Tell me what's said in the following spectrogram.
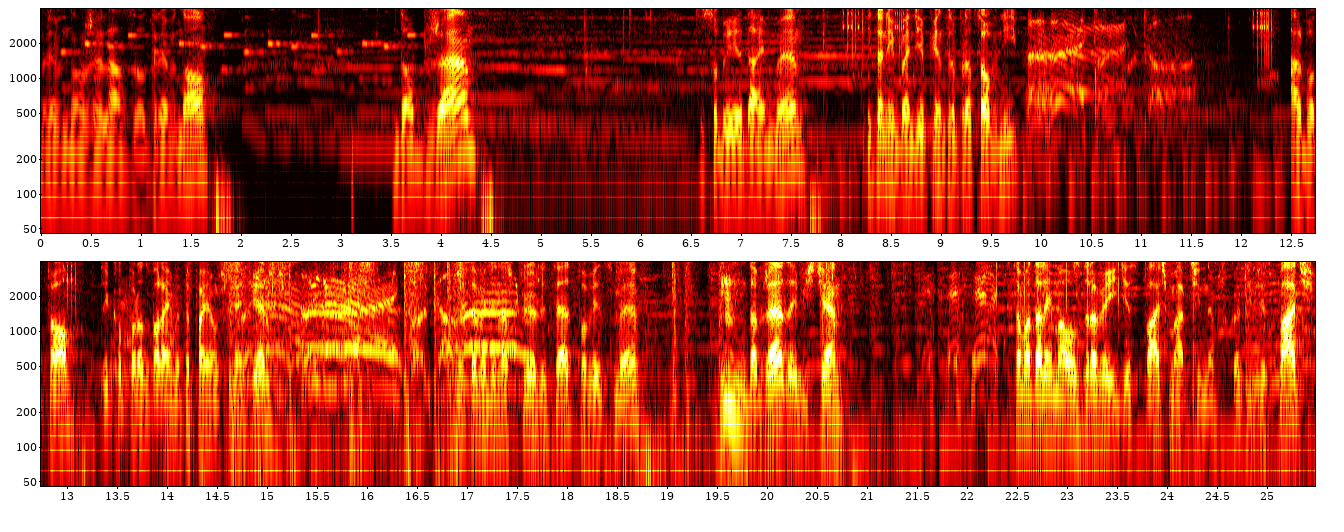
Drewno, żelazo, drewno. Dobrze. Tu sobie je dajmy. I to niech będzie piętro pracowni. Albo to. Tylko porozwalajmy te pająki najpierw. Niech to będzie nasz priorytet, powiedzmy. Dobrze, zajebiście. Kto ma dalej mało zdrowia idzie spać. Marcin na przykład idzie spać.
